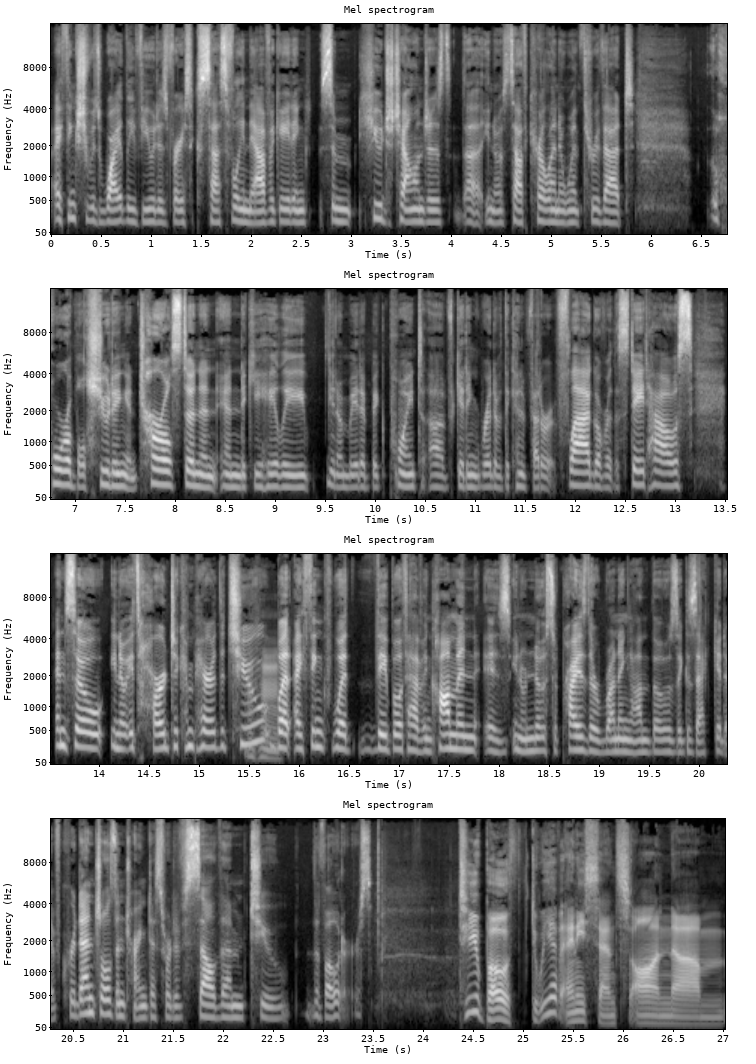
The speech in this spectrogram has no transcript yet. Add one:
I think she was widely viewed as very successfully navigating some huge challenges. Uh, you know, South Carolina went through that horrible shooting in Charleston, and, and Nikki Haley, you know, made a big point of getting rid of the Confederate flag over the state house. And so, you know, it's hard to compare the 2 mm-hmm. but I think what they both have in common is, you know, no surprise they're running on those executive credentials and trying to sort of sell them to the voters. To you both, do we have any sense on um,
